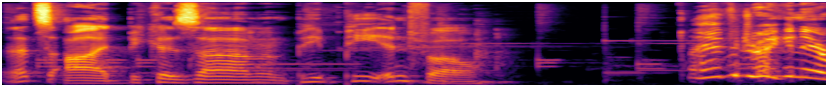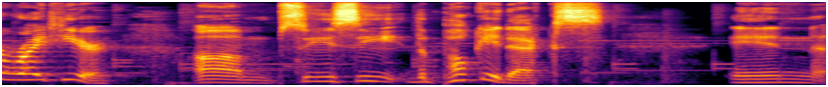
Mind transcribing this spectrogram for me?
That's odd because um, PP info. I have a Dragonair right here. Um, so you see the Pokédex in.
